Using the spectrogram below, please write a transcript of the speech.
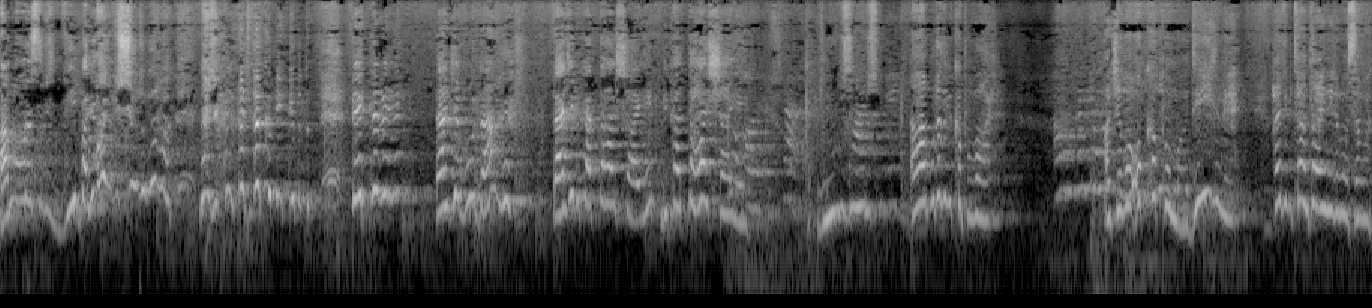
Ama orası değil. Ay düşüyordum bak. Nereden, nereden koyuyordum? Bekle beni. Bence buradan. Bence bir kat daha aşağı in. Bir kat daha aşağı in. İniyoruz iniyoruz. Aa burada da bir kapı var. Acaba o kapı mı? Değil mi? Hadi bir tane daha inelim o zaman.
